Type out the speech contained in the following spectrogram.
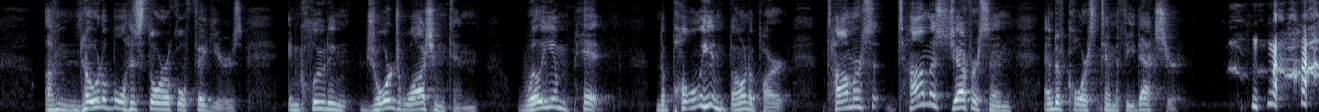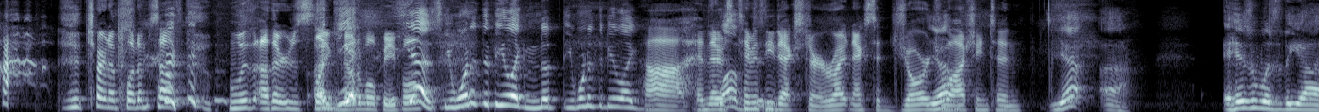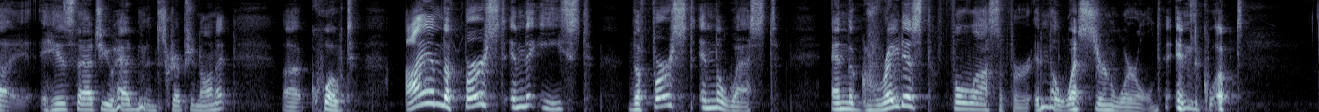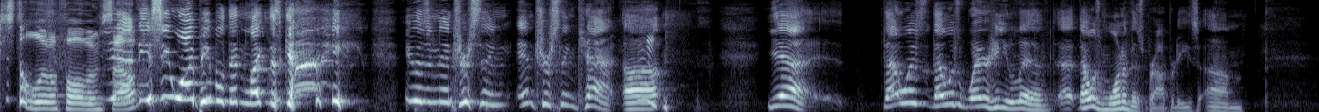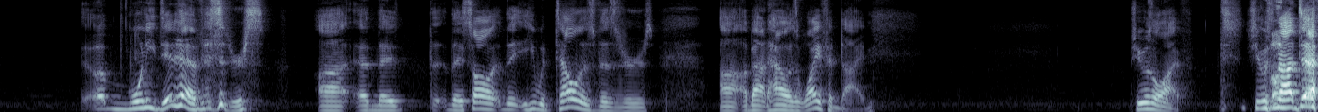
of notable historical figures, including George Washington, William Pitt, Napoleon Bonaparte, Thomas Thomas Jefferson, and of course Timothy Dexter. Trying to put himself with others like Again, notable people. Yes, he wanted to be like no- you wanted to be like Ah, and there's Loved Timothy. Dexter right next to George Yep. Washington. Yeah, uh, his was the uh, his statue had an inscription on it. Uh, quote: "I am the first in the East, the first in the West, and the greatest philosopher in the Western world." End quote. Just a little full of Yeah, himself. do you see why people didn't like this guy? He was an interesting, interesting cat. Uh, yeah, that was that was where he lived. Uh, that was one of his properties. Um, uh, when he did have visitors, uh, and they they saw that he would tell his visitors uh, about how his wife had died. She was alive. She was not dead.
